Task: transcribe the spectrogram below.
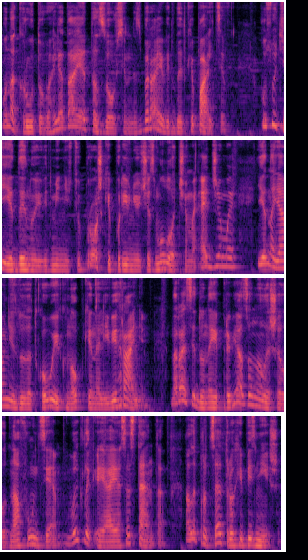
Вона круто виглядає та зовсім не збирає відбитки пальців. По суті, єдиною відмінністю прошки, порівнюючи з молодшими еджами, є наявність додаткової кнопки на лівій грані. Наразі до неї прив'язана лише одна функція виклик AI-асистента, але про це трохи пізніше.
